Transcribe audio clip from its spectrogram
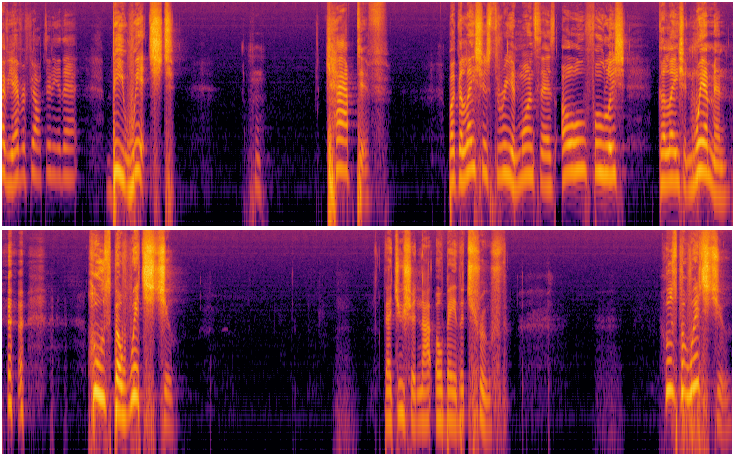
have you ever felt any of that? Bewitched, hmm. captive. But Galatians 3 and 1 says, Oh, foolish Galatian women, who's bewitched you that you should not obey the truth? Who's bewitched you?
